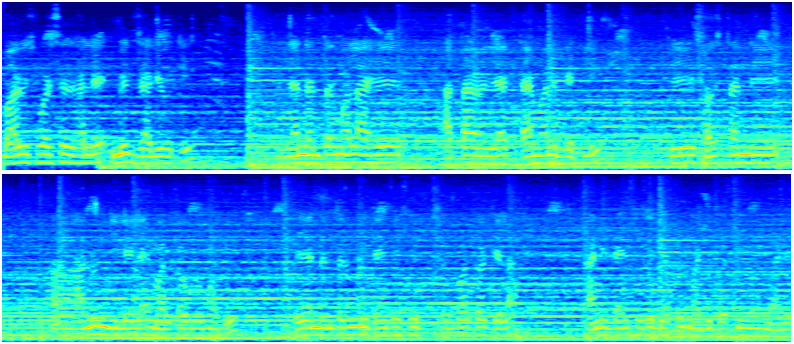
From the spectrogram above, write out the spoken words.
बावीस वर्ष झाले मिस झाली होती. त्याच्यानंतर मला हे आता या टायमाला भेटली. ते संस्थांनी आणून दिलेलं आहे मलकापूरमध्ये. त्याच्यानंतर मी त्यांच्याशी संपर्क केला आणि त्यांच्याशी भेटून माझी पत्नी माझ्या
